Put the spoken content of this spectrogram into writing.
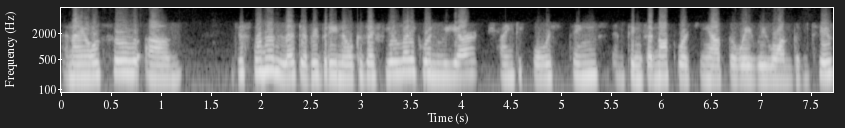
And I also um, just want to let everybody know because I feel like when we are trying to force things and things are not working out the way we want them to,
